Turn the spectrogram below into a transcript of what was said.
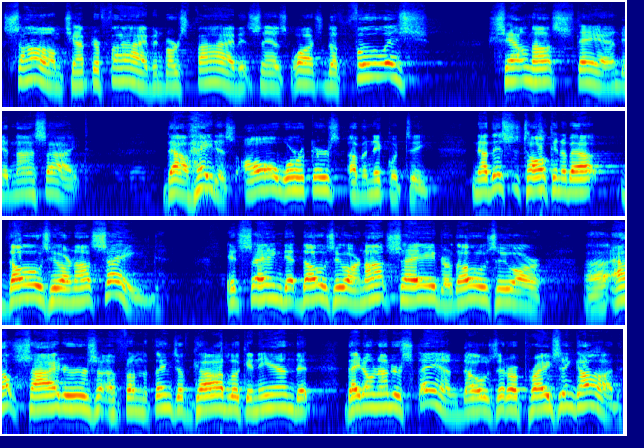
Psalm chapter 5 and verse 5, it says, Watch, the foolish shall not stand in thy sight. Thou hatest all workers of iniquity. Now, this is talking about those who are not saved. It's saying that those who are not saved or those who are uh, outsiders uh, from the things of God looking in that they don't understand those that are praising God.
